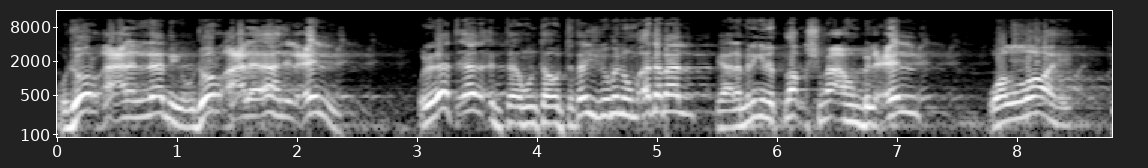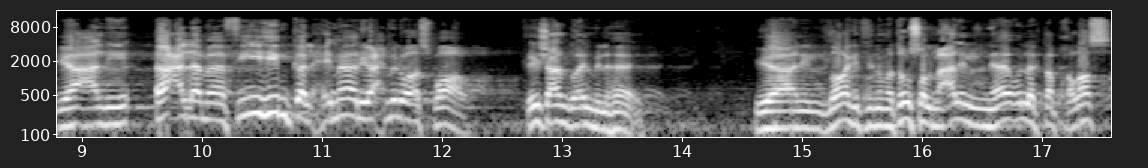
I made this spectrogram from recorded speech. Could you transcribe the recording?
وجرأة على النبي. وجرأة على أهل العلم. ولذلك انت وانت وأنت تجد منهم ادبا؟ يعني لما نيجي نتناقش معهم بالعلم والله يعني أعلى ما فيهم كالحمار يحمله اسفار فيش عنده علم نهائي يعني لدرجة إن لما توصل معاه للنهايه يقول لك طب خلاص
